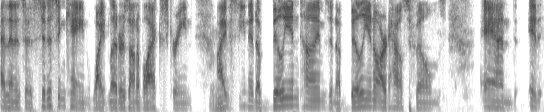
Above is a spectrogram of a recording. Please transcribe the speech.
and then it says Citizen Kane, white letters on a black screen. Mhm. I've seen it a billion times in a billion art house films, and it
